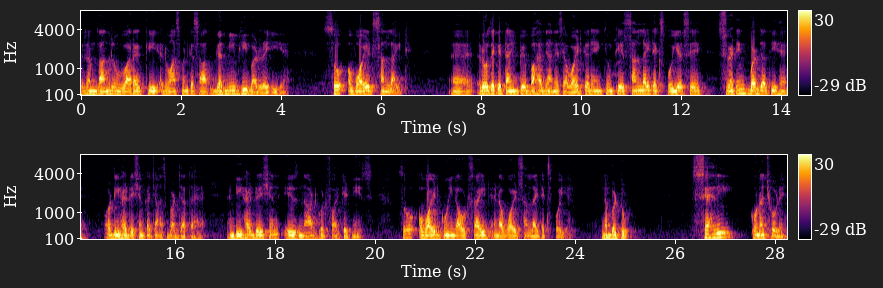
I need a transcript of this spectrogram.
रमज़ान मुबारक की एडवांसमेंट के साथ गर्मी भी बढ़ रही है सो अवॉइड सनलाइट रोज़े के टाइम पे बाहर जाने से अवॉइड करें क्योंकि सनलाइट एक्सपोजर से स्वेटिंग बढ़ जाती है और डिहाइड्रेशन का चांस बढ़ जाता है and dehydration is not good for kidneys. So avoid going outside and avoid sunlight exposure. Number two, सहरी को ना छोड़ें।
